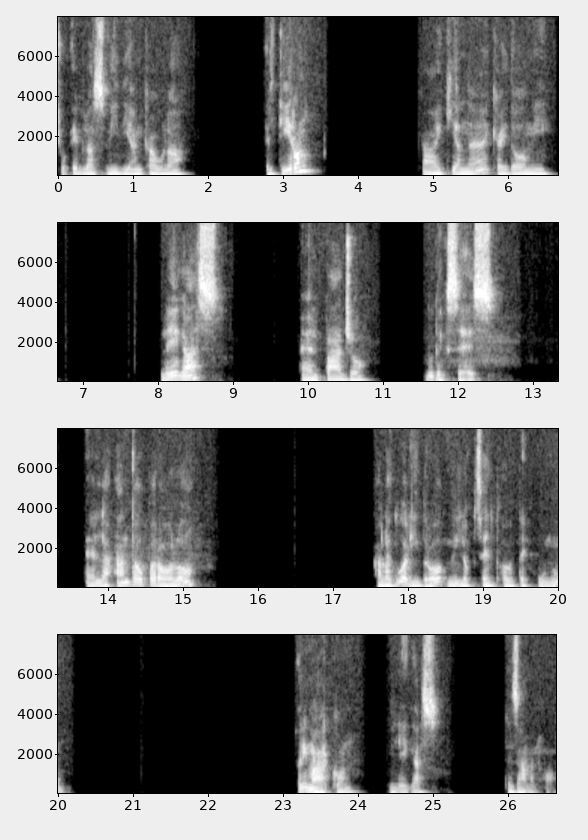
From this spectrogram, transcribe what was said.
ciu eblas vidi ankaŭ la eltiron kaj kial ne kaj do mi legas el pagio dudec ses el la antau parolo alla dua libro 1881 rimarcon mi legas de Zamenhof.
